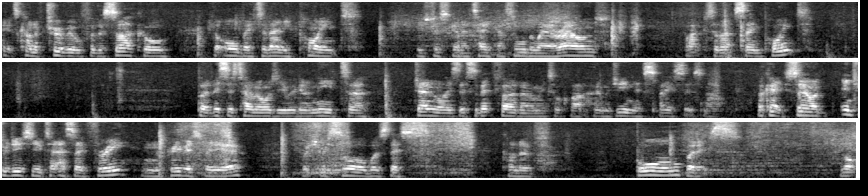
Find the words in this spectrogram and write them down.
it's kind of trivial for the circle, the orbit of any point is just going to take us all the way around back to that same point. But this is terminology we're going to need to generalise this a bit further when we talk about homogeneous spaces now. Okay, so I introduced you to SO3 in the previous video, which we saw was this kind of ball, but it's not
